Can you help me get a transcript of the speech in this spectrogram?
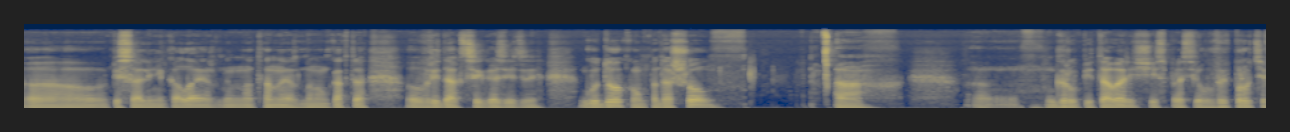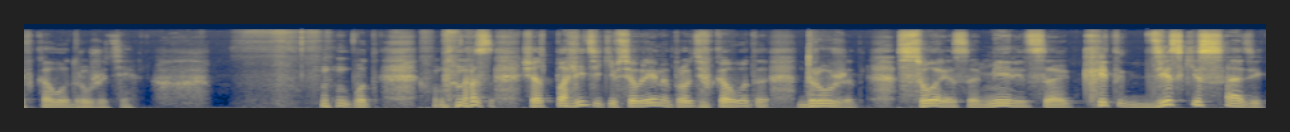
Э, писали Николай Эрдман, Натан Эрдман. Он как-то в редакции газеты «Гудок» он подошел а, а, к группе товарищей и спросил, вы против кого дружите? Вот у нас сейчас политики все время против кого-то дружат, ссорятся, мирятся. Какой-то детский садик.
